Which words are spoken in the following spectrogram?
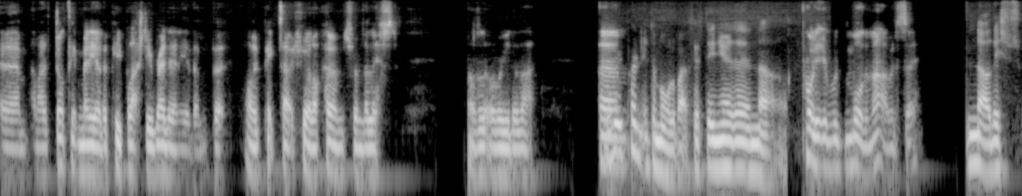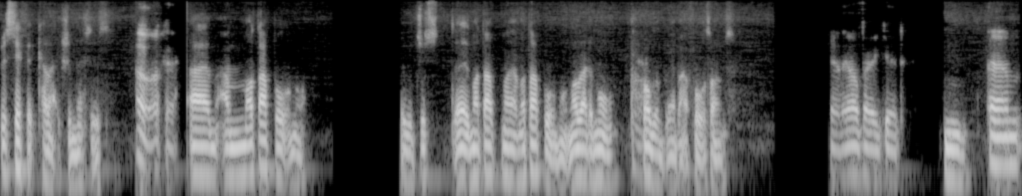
Um, and I don't think many other people actually read any of them, but I picked out Sherlock Holmes from the list. I was a little read of that. Have we Um, printed them all about 15 years? ago? no. probably it would more than that, I would say. No, this specific collection, this is. Oh, okay. Um, and my dad bought them all. They were just, uh, my dad my, my dad bought them all. I read them all probably about four times. Yeah, they are very good. Mm. Um,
